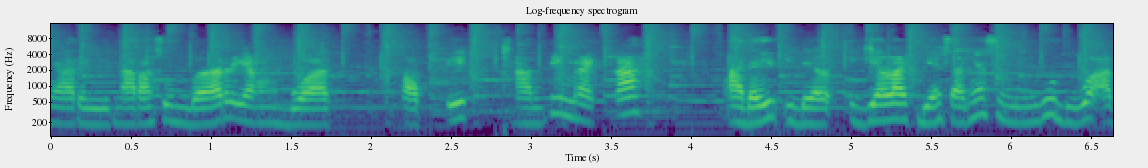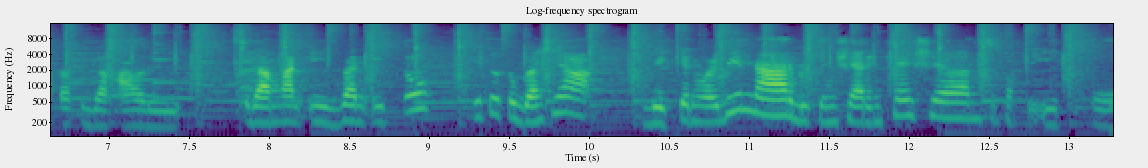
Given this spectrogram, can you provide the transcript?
nyari narasumber yang buat topik nanti mereka ngadain ide IG live biasanya seminggu dua atau tiga kali sedangkan event itu itu tugasnya bikin webinar bikin sharing session seperti itu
